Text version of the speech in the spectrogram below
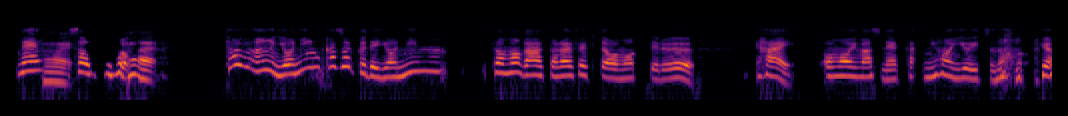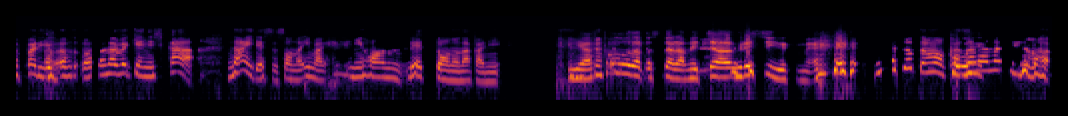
ね、はいそうそう。はい。多分4人家族で4人ともがトライフェクタを持ってる、はい、思いますね。か日本唯一の、やっぱりわ 渡辺家にしかないです。その今、日本列島の中に。いや、そうだとしたらめっちゃ嬉しいですね。ちょっともう飾らなければ。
